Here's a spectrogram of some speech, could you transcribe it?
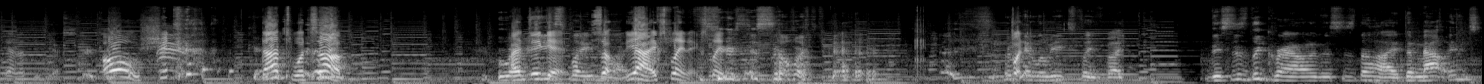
Yeah, that's easier. Oh shit. That's what's up. Let I dig it. So mine. yeah, explain it. Explain Yours it. is so much better. okay, but, let me explain. But this is the ground, and this is the height. The mountains.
